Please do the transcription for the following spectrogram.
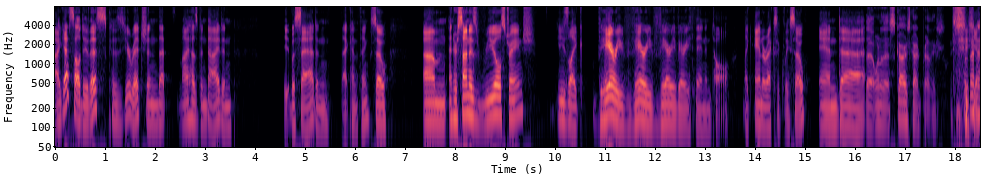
I guess I'll do this because you're rich, and that my husband died, and it was sad, and that kind of thing. So, um, and her son is real strange. He's like very, very, very, very thin and tall, like anorexically so, and uh, The, one of the Skarsgård brothers. yeah,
